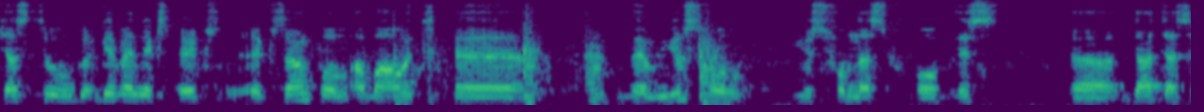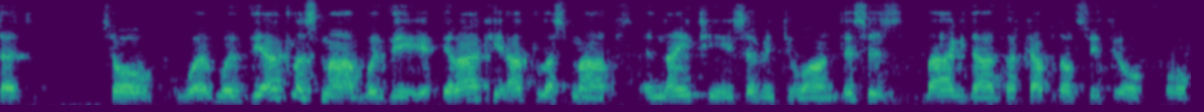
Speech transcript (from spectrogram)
just to give an ex ex example about uh, the useful usefulness of this uh, data set. So with the Atlas map, with the Iraqi Atlas maps in 1971, this is Baghdad, the capital city of, of,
